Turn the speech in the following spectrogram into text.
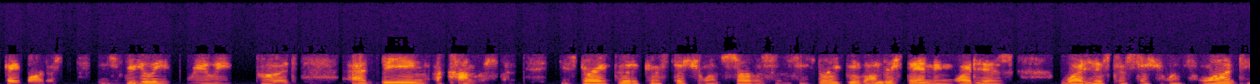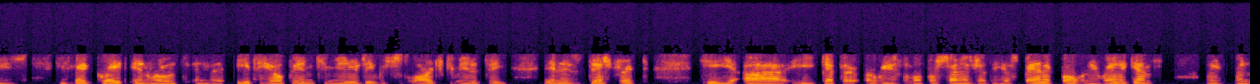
escape artist, is really, really good at being a congressman. He's very good at constituent services. He's very good at understanding what his what his constituents want. He's he's made great inroads in the Ethiopian community, which is a large community in his district. He uh, he gets a, a, reasonable percentage of the Hispanic vote. When he ran against when, when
